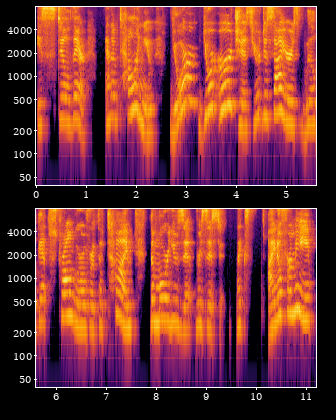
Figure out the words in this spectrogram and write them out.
is still there. And I'm telling you, your your urges, your desires will get stronger over the time the more you z- resist it. Like I know for me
